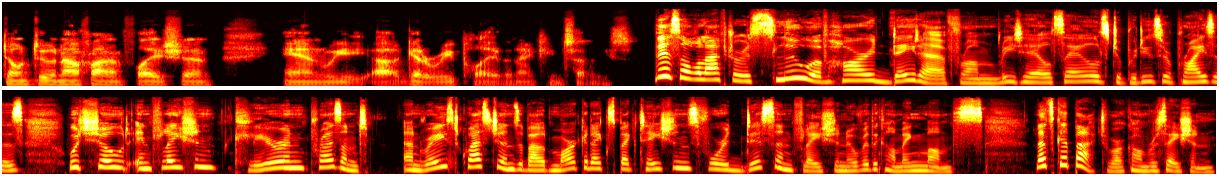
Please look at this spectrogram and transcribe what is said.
don't do enough on inflation and we uh, get a replay of the 1970s. This all after a slew of hard data from retail sales to producer prices, which showed inflation clear and present and raised questions about market expectations for disinflation over the coming months. Let's get back to our conversation.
